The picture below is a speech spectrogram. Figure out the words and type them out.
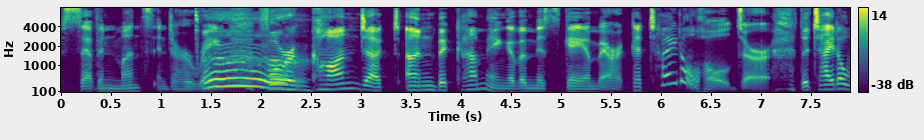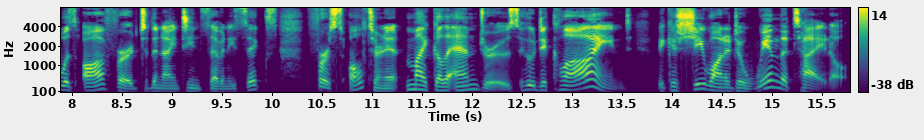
seven months into her reign for ah. conduct unbecoming of a Miss Gay America title holder. The title was offered to the 1976 first alternate, Michael Andrews, who declined because she wanted to win the title.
